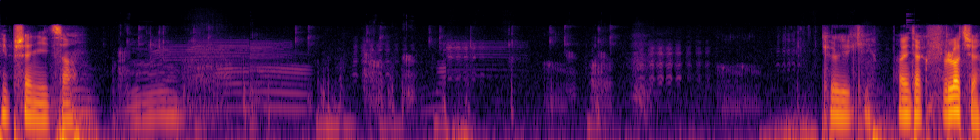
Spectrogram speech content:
I pszenica. Króliki. Oni tak w locie.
